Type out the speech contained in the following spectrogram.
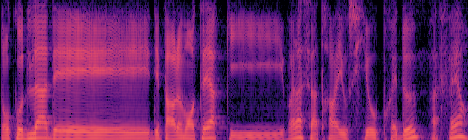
Donc au-delà des, des, parlementaires qui, voilà, c'est un travail aussi auprès d'eux à faire.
